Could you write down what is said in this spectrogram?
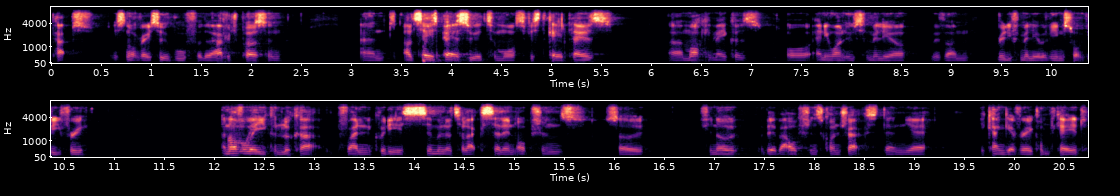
perhaps it's not very suitable for the average person. And I'd say it's better suited to more sophisticated players, uh, market makers, or anyone who's familiar with, um, really familiar with Uniswap v3. Another way you can look at providing liquidity is similar to like selling options. So if you know a bit about options contracts, then yeah, it can get very complicated.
